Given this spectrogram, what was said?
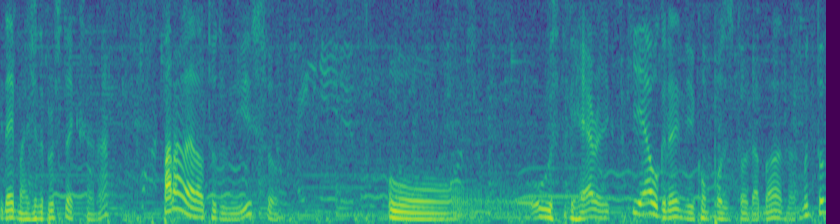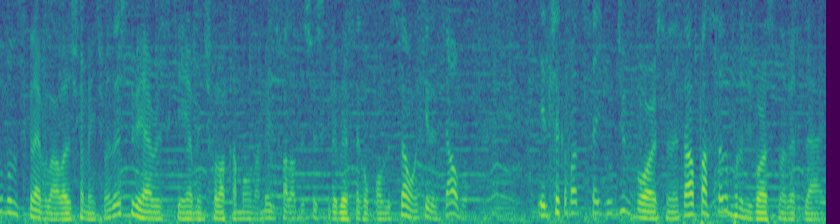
e da imagem do Bruce Dixon, né? Paralelo a tudo isso, o, o Steve Harris, que é o grande compositor da banda, muito, todo mundo escreve lá, logicamente, mas é o Steve Harris que realmente coloca a mão na mesa e fala, deixa eu escrever essa composição aqui desse álbum. Ele tinha acabado de sair do divórcio, né? Tava passando por um divórcio, na verdade.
